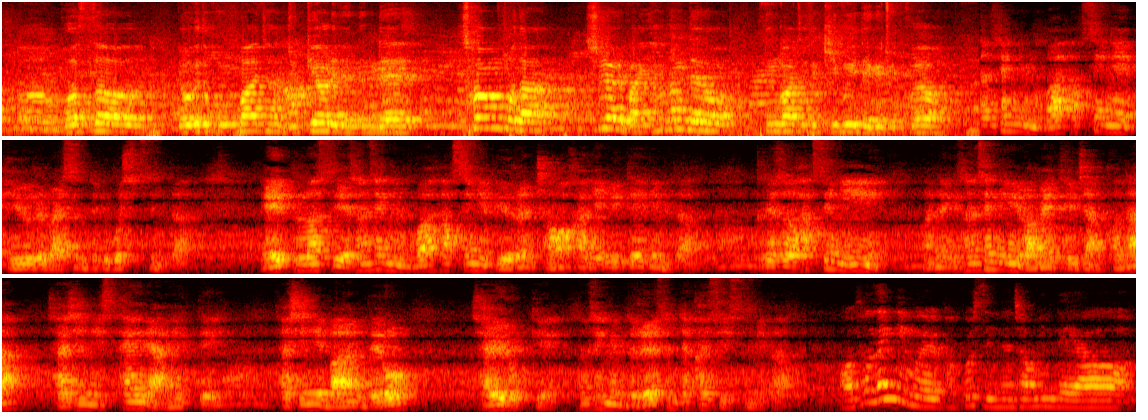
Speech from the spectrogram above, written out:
어, 벌써 여기도 공부한 지 한 6개월이 됐는데 처음보다 실력이 많이 향상되어 된것 같아서 기분이 되게 좋고요. 선생님과 학생의 비율을 말씀드리고 싶습니다. A 플러스의 선생님과 학생의 비율은 정확하게 1대1입니다. 그래서 학생이 만약에 선생님이 마음에 들지 않거나 자신이 스타일이 아닐 때 자신이 마음대로 자유롭게 선생님들을 선택할 수 있습니다. 어, 선생님을 바꿀 수 있는 점인데요.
